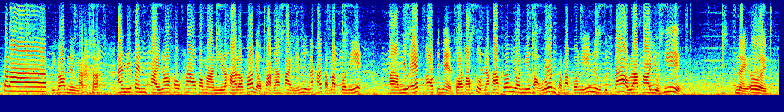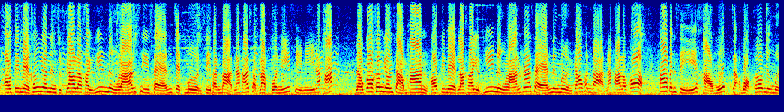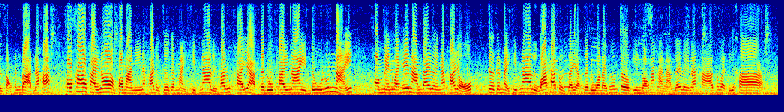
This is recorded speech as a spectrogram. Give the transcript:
ตาดาอีกรอบหนึ่งนะคะ อันนี้เป็นภายนอกคร่าวๆประมาณนี้นะคะ แล้วก็เดี๋ยวฝากราคาอีกนิดนึงนะคะสำหรับตัวนี้มิวเอ็กซ์อัลติเมทตัวท็อปสุดนะคะ เครื่องยนต์มี 2 รุ่นสำหรับตัวนี้ 1.9 ราคาอยู่ที่ไหนเอ่ยอัลติเมทเครื่องยนต์ 1.9 ราคาอยู่ที่1 4 7 4 0 0 0 บาทนะคะสำหรับตัวนี้สีนี้นะคะ แล้วก็เครื่องยนต์ 3,000อัลติเมทราคาอยู่ที่1 5 1 9 0 0 0 บาทนะคะ แล้วก็ ถ้าเป็นสีขาวมุกจะบวกเพิ่ม 12,000 บาทนะคะคร่าวๆภายนอกประมาณนี้นะคะ เดี๋ยวเจอกันใหม่คลิปหน้า หรือถ้าลูกค้าอยากจะดูภายในดูรุ่นไหนคอมเมนต์ไว้ให้น้ำได้เลยนะคะ เดี๋ยวเจอกันใหม่คลิปหน้า หรือว่าถ้าสนใจอยากจะดูอะไรเพิ่มเติมอินบ็อกซ์มาหาน้ำได้เลยนะคะ สวัสดีค่ะ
